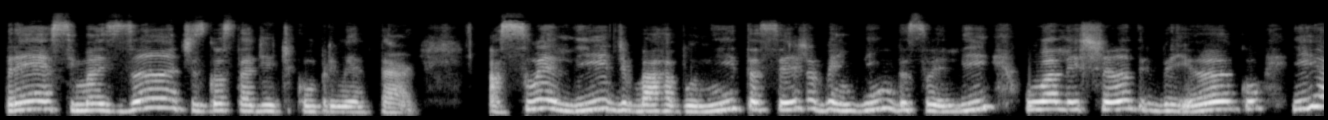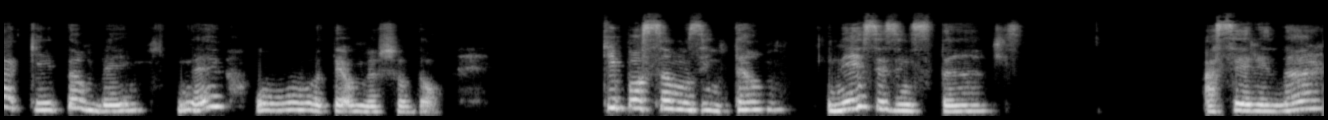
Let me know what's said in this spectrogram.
prece, mas antes gostaria de cumprimentar a Sueli de Barra Bonita, seja bem-vinda, Sueli, o Alexandre Brianco e aqui também, né, o Hotel Meu Xodó. Que possamos então, nesses instantes, a serenar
